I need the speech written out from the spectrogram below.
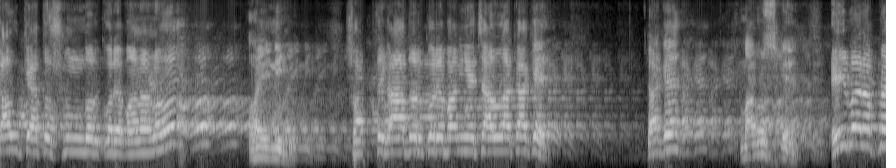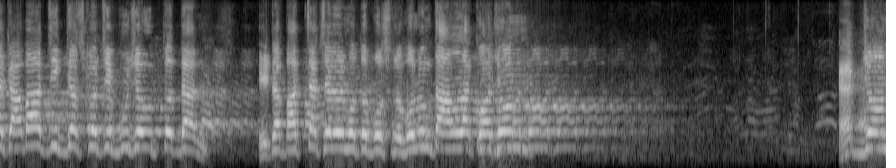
কাউকে এত সুন্দর করে বানানো হয়নি। সব থেকে আদর করে বানিয়েছে আল্লাহ কাকে? কাকে? মানুষকে। এইবার আপনাকে আবার জিজ্ঞাসা করছে, বুঝে উত্তর দেন। এটা বাচ্চা ছেলের মতো প্রশ্ন। বলুন তো আল্লাহ কজন? একজন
